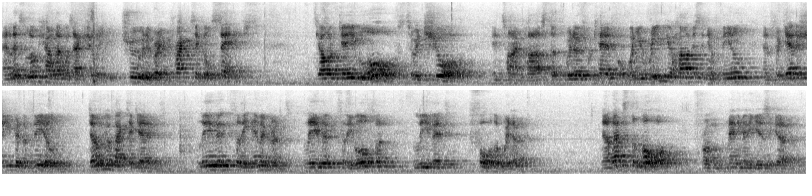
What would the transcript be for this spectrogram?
And let's look how that was actually true in a very practical sense. God gave laws to ensure in time past that widows were cared for. When you reap your harvest in your field and forget a sheep in the field, don't go back to get it. Leave it for the immigrant, leave it for the orphan, leave it for the widow. Now that's the law from many, many years ago.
